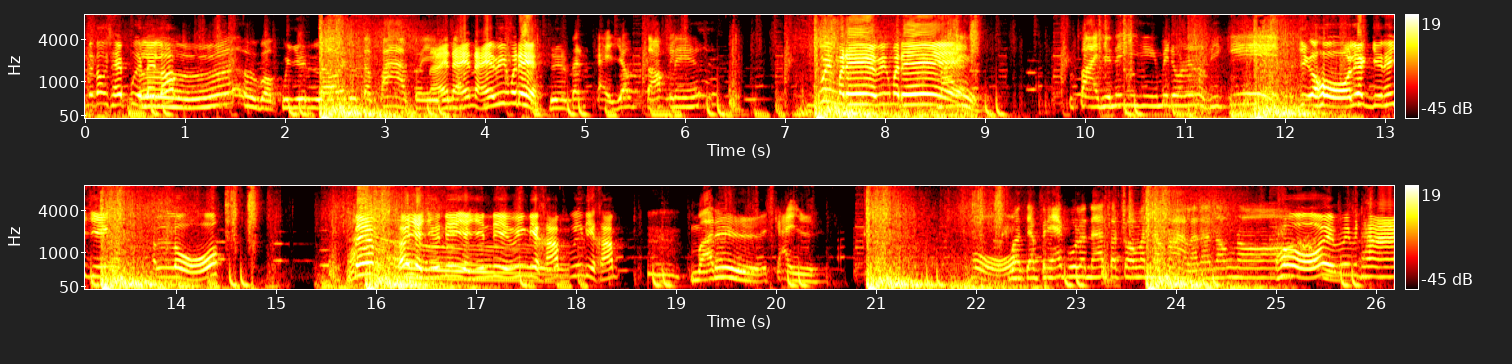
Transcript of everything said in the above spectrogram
ไม่ต้องใช้ปืนเลยหรอกเออบอกกูยืนรอให้ดูสภาพตัวเองไหนไหนไหนวิ่งมาดิเดินเป็นไก่ย่อมต๊อกเลยวิ่งมาดิวิ่งมาดิฝ่ายยืนได้ยิงๆไม่โดนเลยเหรอพี่กี้ยิงโอ้โหเรียกยืนให้ยิงฮัลโหลเต็มเฮ้ยอย่ายืนดิอย่ายืนดิวิ่งดิครับ วิ่งดิครับ มาดิไก่โอ้โหมันจะแพ้กูแล้วนะตะกอนมันน้ำมากแล้วนะน้องโอ้โหไม่มีทาง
